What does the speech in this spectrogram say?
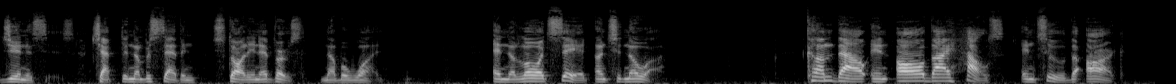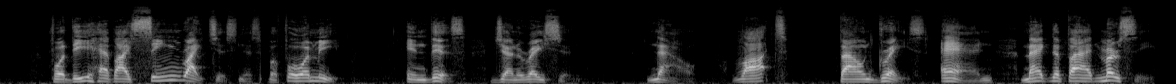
Genesis chapter number 7, starting at verse number 1. And the Lord said unto Noah, Come thou and all thy house into the ark. For thee have I seen righteousness before me in this generation. Now, Lot found grace and magnified mercy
